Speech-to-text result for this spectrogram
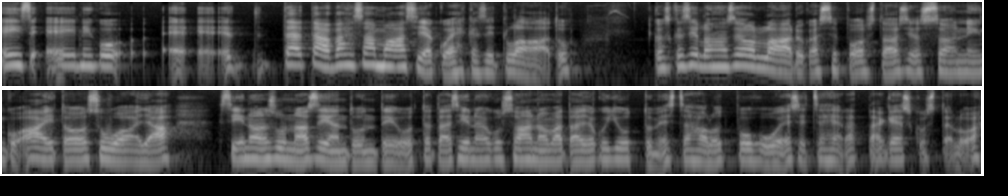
Ei, se, ei niinku, e, e, Tämä on vähän sama asia kuin ehkä sit laatu. Koska silloinhan se on laadukas se postaus, jossa on niinku aitoa suoja, siinä on sun asiantuntijuutta tai siinä on joku sanoma tai joku juttu, mistä haluat puhua ja sitten se herättää keskustelua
